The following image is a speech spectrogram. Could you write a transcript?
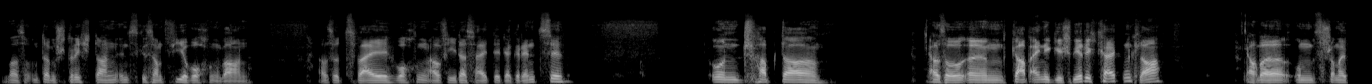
was unterm Strich dann insgesamt vier Wochen waren. Also zwei Wochen auf jeder Seite der Grenze und habe da, also ähm, gab einige Schwierigkeiten, klar. Aber um es schon mal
